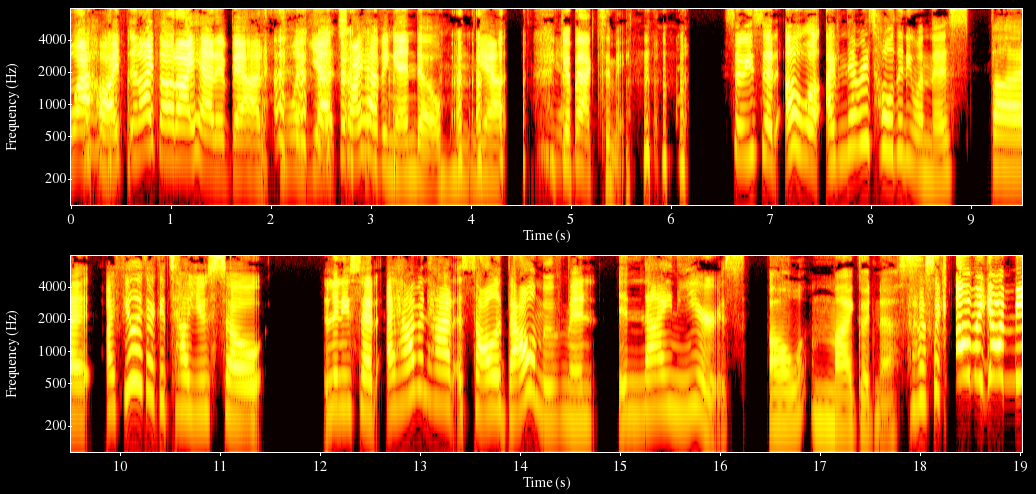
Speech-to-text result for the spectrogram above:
Wow. I, and I thought I had it bad. I'm like, yeah, try having endo. Mm, Yeah. Get back to me. So he said, Oh, well, I've never told anyone this, but I feel like I could tell you. So, and then he said, I haven't had a solid bowel movement in nine years. Oh my goodness. I was like, Oh my God, me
